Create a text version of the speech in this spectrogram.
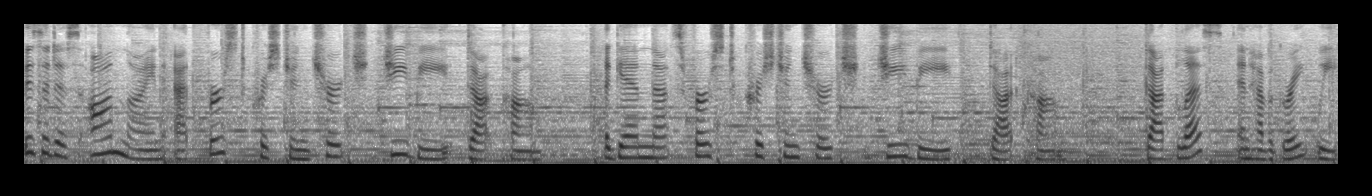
visit us online at firstchristianchurchgb.com. Again, that's firstchristianchurchgb.com. God bless and have a great week.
